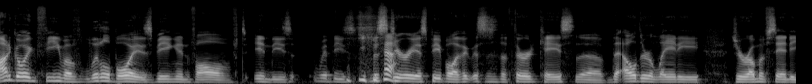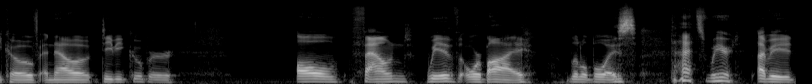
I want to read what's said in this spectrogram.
ongoing theme of little boys being involved in these with these Yeah. mysterious people. I think this is the third case: the the elder lady, Jerome of Sandy Cove, and now DB Cooper, all found with or by little boys. That's weird. I mean,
